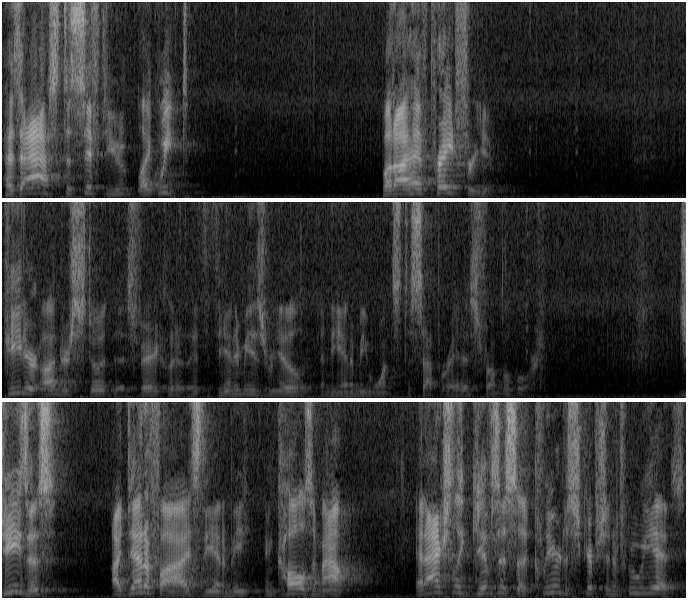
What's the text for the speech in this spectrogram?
has asked to sift you like wheat, but I have prayed for you. Peter understood this very clearly that the enemy is real and the enemy wants to separate us from the Lord. Jesus identifies the enemy and calls him out and actually gives us a clear description of who he is.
